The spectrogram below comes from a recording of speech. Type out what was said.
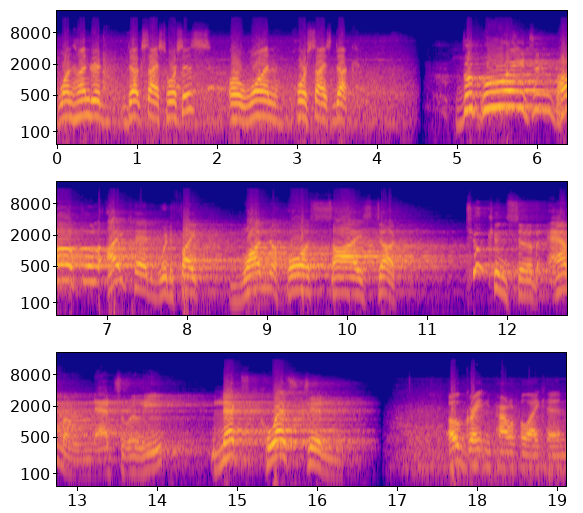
100 duck-sized horses or one horse-sized duck? The great and powerful Ikehead would fight one horse-sized duck to conserve ammo, naturally. Next question. Oh, great and powerful Ikehead,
